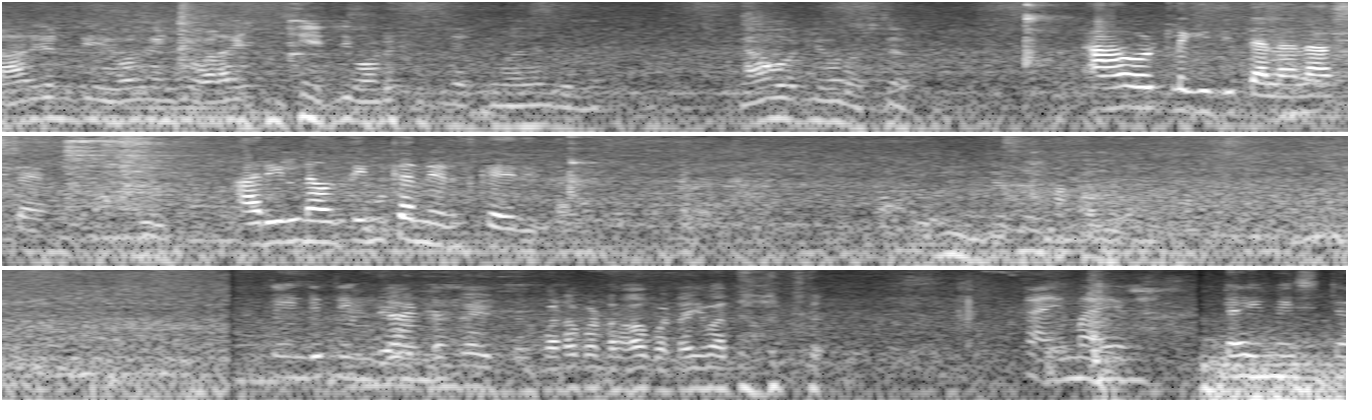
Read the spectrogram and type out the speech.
ಆರು ಗಂಟೆ ಏಳು ಗಂಟೆ ಒಳಗೆ ಇಡ್ಲಿ ಮಾಡಿಸ್ತಿದ್ದೆ ಮನೆಯಲ್ಲಿ. ಯಾವ ಹೋಟ್ಲಿಗೆ ಅಷ್ಟೇ. ಆ ಹೋಟ್ಲಿಗೆ ಇದ್ದಿತ್ತಲ್ಲ ಲಾಸ್ಟ್ ಟೈಮ್ ಆ ರೀಲ್ ನಾವು ತಿನ್ಕೊಂಡು ನೆನೆಸ್ಕ ಇದ್ದಿತ್ತಲ್ಲ. ಹ್ಮ್, ಚಟ್ನಿ ಹಾಕೋದು. ತಿಂಡಿ ತಿನ್ಕೊಂಡು ಆಯ್ತು, ಪಟ ಪಟ ಹಾ ಪಟ ಇವತ್ತು ಅವತ್ತು. ಟೈಮ್ ಟೈಮ್ ಎಷ್ಟು?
